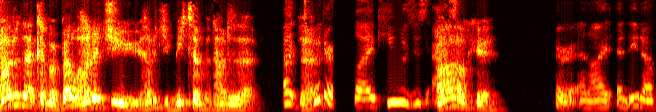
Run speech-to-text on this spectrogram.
how did that come about? How did you how did you meet him, and how did that? That... Twitter. Like he was just oh okay. Her, And I and you know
